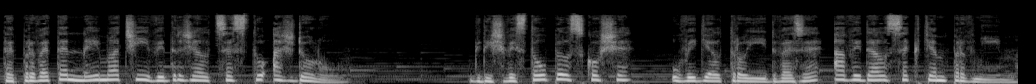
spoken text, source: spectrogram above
Teprve ten nejmladší vydržel cestu až dolů. Když vystoupil z koše, uviděl trojí dveře a vydal se k těm prvním.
